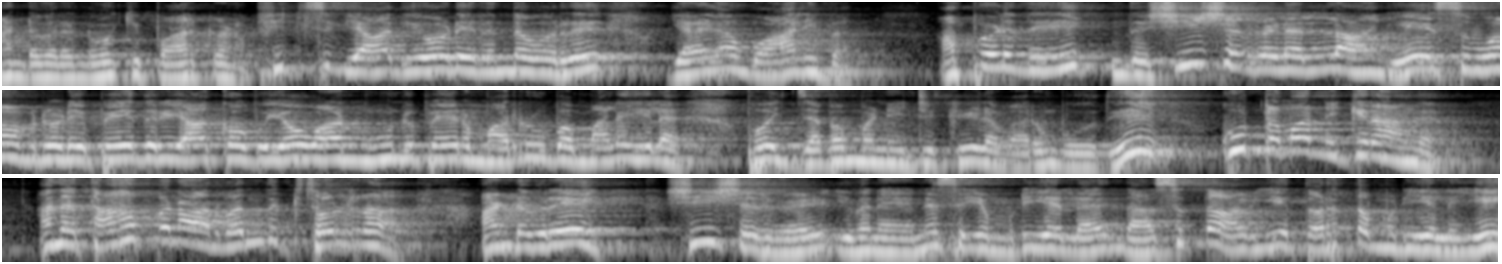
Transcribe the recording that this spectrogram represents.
ஆண்டவரை நோக்கி பார்க்கணும். ஃபிட்ஸ் வியாதியோடு இருந்த ஒரு இளம் வாலிபன். அப்பொழுது இந்த சீஷர்கள் எல்லாம் இயேசுவோ அவருடைய பேதர் யாக்கோபு யோவான் மூணு பேரும் மறுரூப மலையில் போய் ஜெபம் பண்ணிட்டு கீழே வரும்போது கூட்டமாக நிற்கிறாங்க அந்த தகப்பனார் வந்து சொல்றார் ஆண்டவரே சீஷர்கள் இவனை என்ன செய்ய முடியலை? இந்த அசுத்த ஆவியை துரத்த முடியலையே.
